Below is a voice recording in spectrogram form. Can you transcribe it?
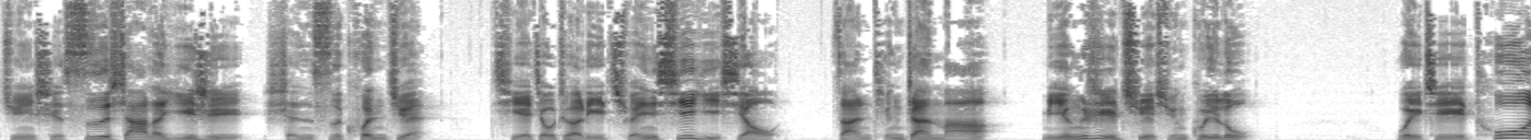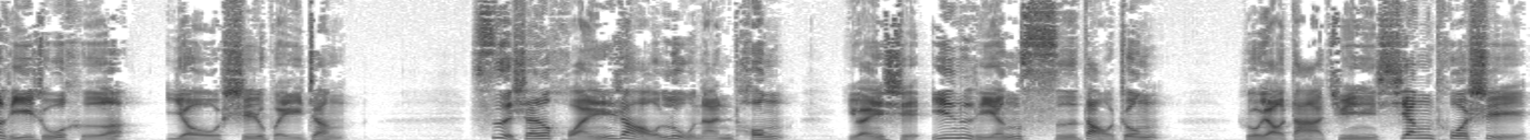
军士厮杀了一日，神思困倦，且就这里全歇一宵，暂停战马，明日却寻归路。未知脱离如何？有诗为证：四山环绕路难通，原是阴灵死道中。若要大军相托事。”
